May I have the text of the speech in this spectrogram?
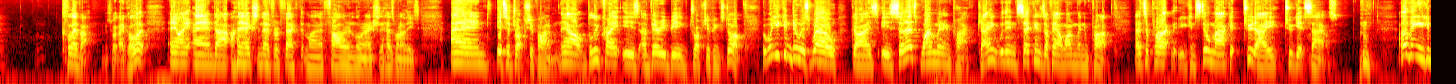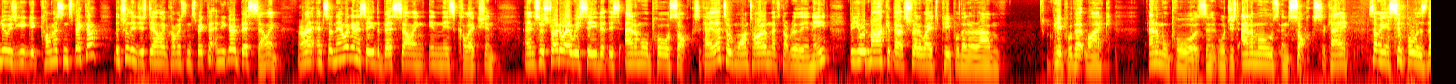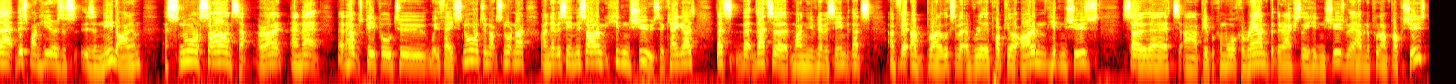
clever is what they call it. Anyway and uh, I actually know for a fact that my father-in-law actually has one of these. And it's a dropship item. Now Blue Crate is a very big dropshipping store. But what you can do as well guys is so that's one winning product okay? Within seconds I found one winning product that's a product that you can still market today to get sales. Other thing you can do is you get Commerce Inspector. Literally just download Commerce Inspector and you go best selling. All right. And so now we're going to see the best selling in this collection. And so straight away we see that this animal paw socks, okay, that's a want item, that's not really a need, but you would market that straight away to people that are, um, people that like animal paws and, or just animals and socks, okay? Something as simple as that. This one here is a, is a need item, a snore silencer, all right? And that that helps people to if they snore to not snort. No, I never seen this item. Hidden shoes. Okay, guys, that's that, that's a one you've never seen, but that's a, a by the looks of it a really popular item. Hidden shoes, so that uh, people can walk around, but they're actually hidden shoes without having to put on proper shoes.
